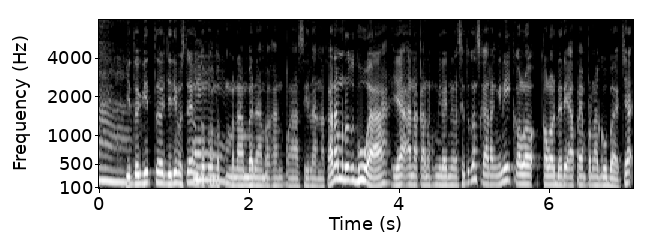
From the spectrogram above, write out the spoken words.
gitu-gitu jadi maksudnya untuk untuk menambah-nambahkan penghasilan nah, karena menurut gua ya anak-anak milenial itu kan sekarang ini kalau kalau dari apa yang pernah gue baca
